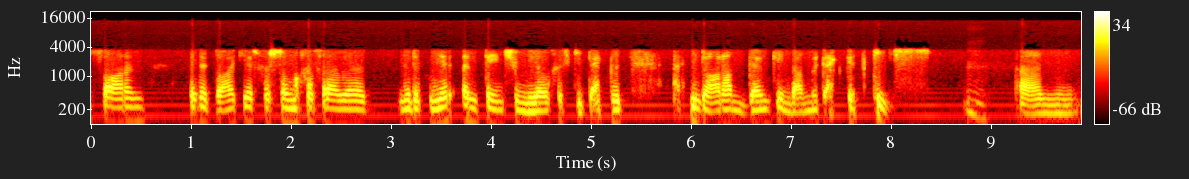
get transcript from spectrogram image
ervaring is dit baie keer vir sommige vroue moet dit meer intentioneel geskied. Ek moet ek moet daaraan dink en dan moet ek dit kies. Mm. Ehm um,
